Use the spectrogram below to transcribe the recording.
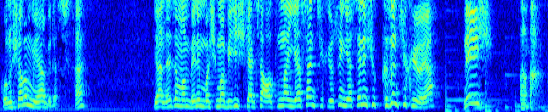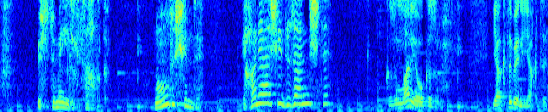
Konuşalım mı ya biraz? Ha? Ya ne zaman benim başıma bir iş gelse altından ya sen çıkıyorsun ya senin şu kızın çıkıyor ya. Ne iş? Aa, üstüme iyilik sağlık. Ne oldu şimdi? E hani her şey düzelmişti? Kızım var ya o kızın. Yaktı beni yaktı.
